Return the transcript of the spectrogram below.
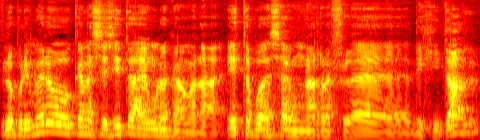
Lo primero que necesitas es una cámara. Esta puede ser una reflex digital,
